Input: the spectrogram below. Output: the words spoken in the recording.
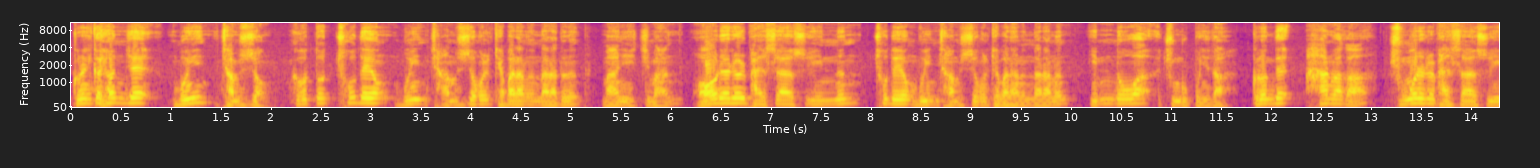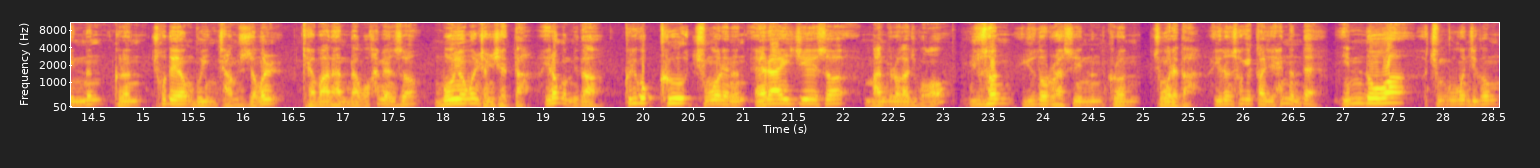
그러니까 현재 무인 잠수정, 그것도 초대형 무인 잠수정을 개발하는 나라들은 많이 있지만 어뢰를 발사할 수 있는 초대형 무인 잠수정을 개발하는 나라는 인도와 중국뿐이다. 그런데 한화가 중어뢰를 발사할 수 있는 그런 초대형 무인 잠수정을 개발한다고 하면서 모형을 전시했다. 이런 겁니다. 그리고 그 중원에는 LIG에서 만들어가지고 유선 유도를 할 수 있는 그런 중원에다 이런 소개까지 했는데 인도와 중국은 지금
